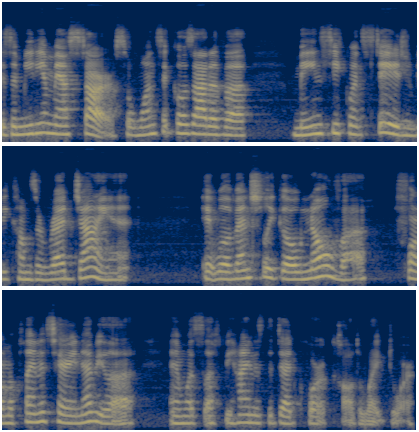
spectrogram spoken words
is a medium mass star. So once it goes out of a main sequence stage and becomes a red giant, it will eventually go nova, form a planetary nebula, and what's left behind is the dead core called a white dwarf.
